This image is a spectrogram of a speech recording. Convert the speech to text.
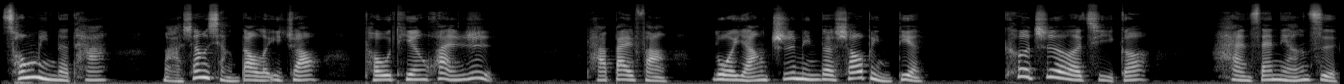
聪明的他马上想到了一招偷天换日。他拜访洛阳知名的烧饼店，刻制了几个和三娘子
